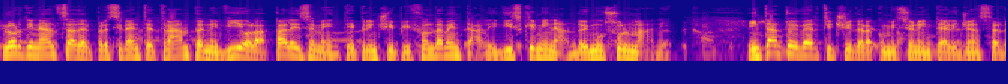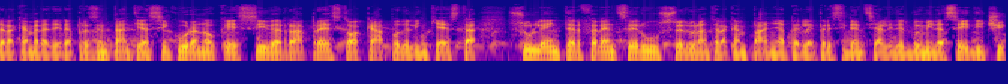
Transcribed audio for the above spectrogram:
l'ordinanza del presidente Trump ne viola palesemente i principi fondamentali, discriminando i musulmani. Intanto i vertici della Commissione Intelligence della Camera dei Rappresentanti assicurano che si verrà presto a capo dell'inchiesta sulle interferenze russe durante la campagna per le presidenziali del 2016.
